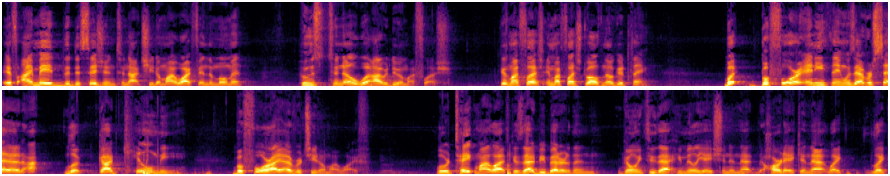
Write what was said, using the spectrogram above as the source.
if I made the decision to not cheat on my wife in the moment, who's to know what I would do in my flesh? Because my flesh, in my flesh dwelleth no good thing. But before anything was ever said, I, look, God, kill me before I ever cheat on my wife. Lord, take my life, because that'd be better than going through that humiliation and that heartache and that like like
